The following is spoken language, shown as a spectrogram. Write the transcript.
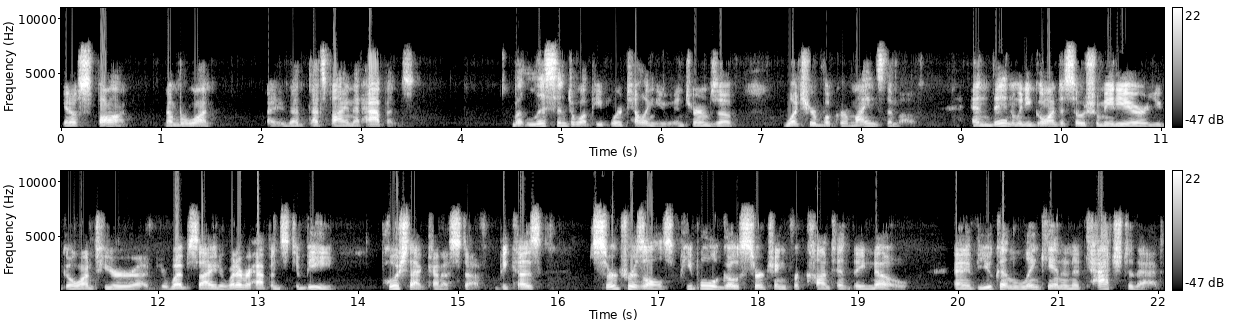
you know, Spawn number one. That that's fine. That happens. But listen to what people are telling you in terms of what your book reminds them of and then when you go onto social media or you go onto your uh, your website or whatever happens to be, push that kind of stuff because search results, people will go searching for content they know. And if you can link in and attach to that,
